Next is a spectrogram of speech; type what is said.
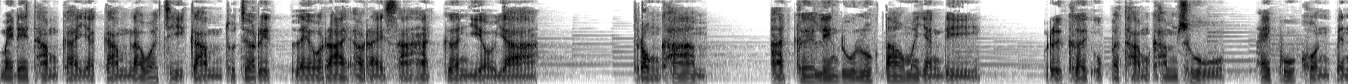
ไม่ได้ทำกายกรรมและวจีกรรมทุจริตเลวร้ายอะไรสาหัสเกินเยียวยา ตรงข้าม อาจเคยเลี้ยงดูลูกเต้ามาอย่างดี หรือเคยอุปถัมภ์ค้ำชูให้ผู้คนเป็น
